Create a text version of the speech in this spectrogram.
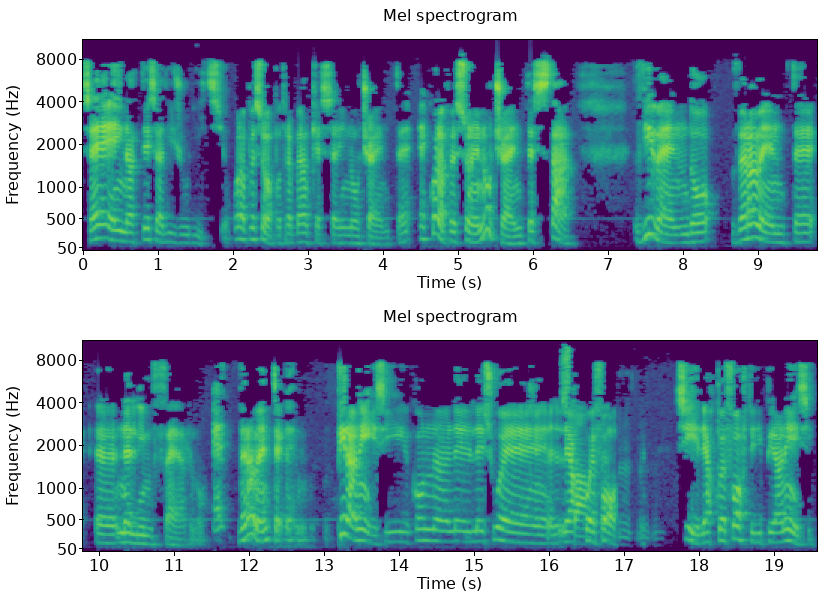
se è in attesa di giudizio, quella persona potrebbe anche essere innocente e quella persona innocente sta vivendo veramente eh, nell'inferno. È veramente eh, Piranesi con le, le sue le acque forti, mm-hmm. sì, le acque forti di Piranesi,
